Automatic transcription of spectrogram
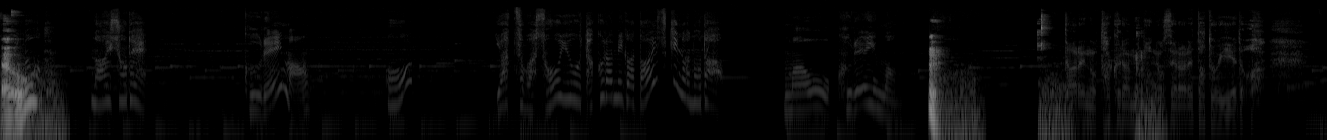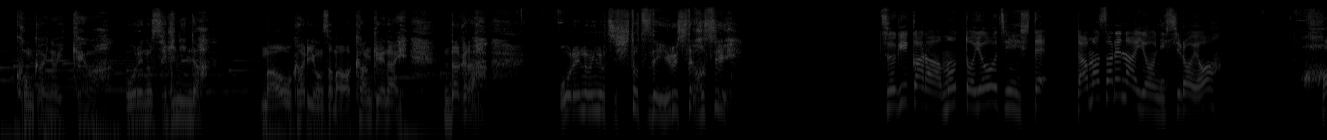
厄俺の責任だ。魔王カリオン様は関係ない。だから俺の命一つで許してほしい。次からはもっと用心して騙されないようにしろよ。は？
